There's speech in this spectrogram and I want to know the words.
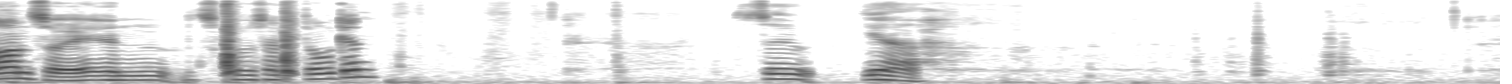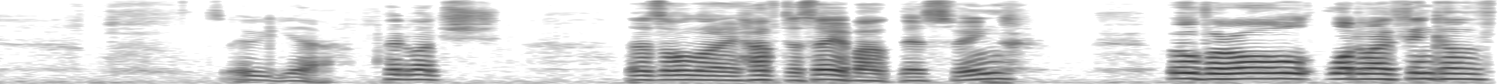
answer it and let's close that door again. So yeah. So yeah, pretty much that's all I have to say about this thing. Overall, what do I think of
